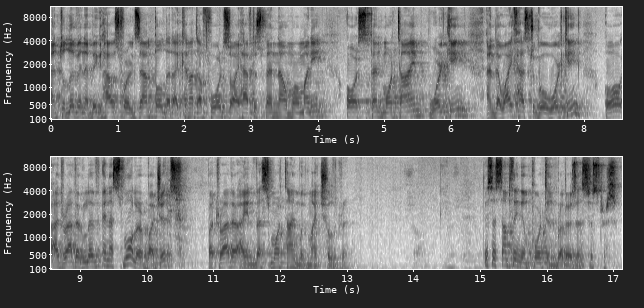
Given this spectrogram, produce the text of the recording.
And to live in a big house, for example, that I cannot afford, so I have to spend now more money, or spend more time working, and the wife has to go working, or I'd rather live in a smaller budget, but rather I invest more time with my children. This is something important, brothers and sisters.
